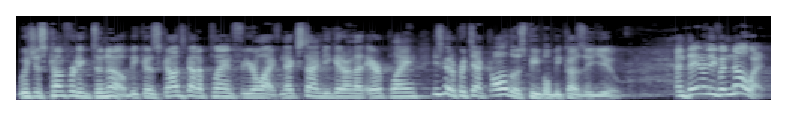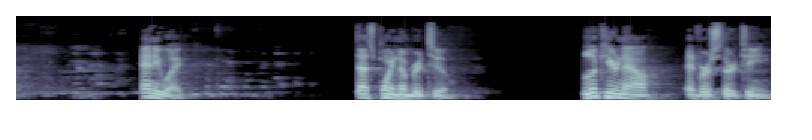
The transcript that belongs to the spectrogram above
Which is comforting to know because God's got a plan for your life. Next time you get on that airplane, he's going to protect all those people because of you and they don't even know it. Anyway, that's point number two. Look here now at verse 13.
